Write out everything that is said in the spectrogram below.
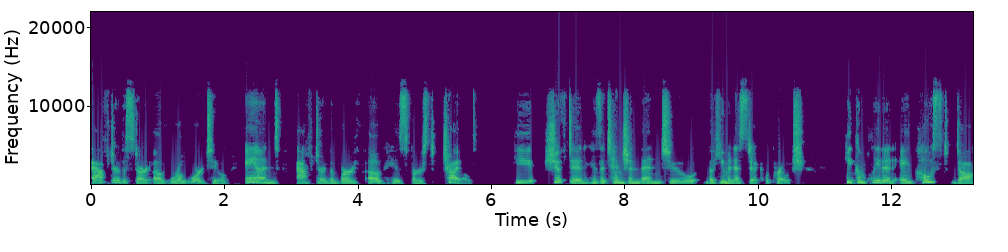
after the start of World War II and after the birth of his first child. He shifted his attention then to the humanistic approach, he completed a postdoc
